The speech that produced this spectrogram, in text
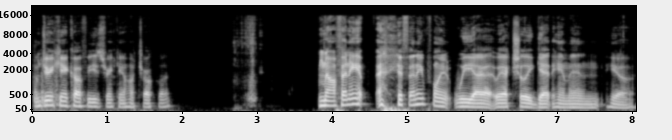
I'm drinking a coffee. He's drinking a hot chocolate. Now, if any if any point we uh, we actually get him in here,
